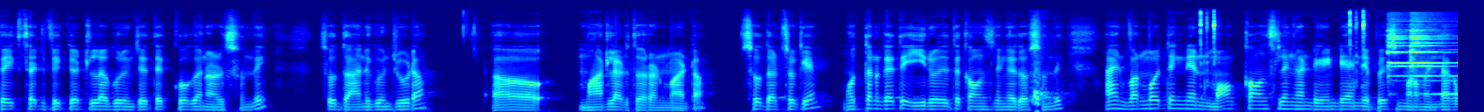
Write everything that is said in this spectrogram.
ఫేక్ సర్టిఫికెట్ల గురించి అయితే ఎక్కువగా నడుస్తుంది. సో దాని గురించి కూడా మాట్లాడతారనమాట. సో దట్స్ ఓకే మొత్తానికి అయితే ఈ రోజు అయితే కౌన్సిలింగ్ అయితే వస్తుంది. అండ్ వన్ మోర్ థింగ్ నేను మాక్ కౌన్సిలింగ్ అంటే ఏంటి అని చెప్పేసి మనం ఇందాక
